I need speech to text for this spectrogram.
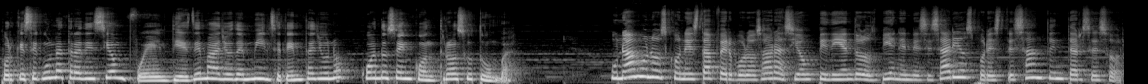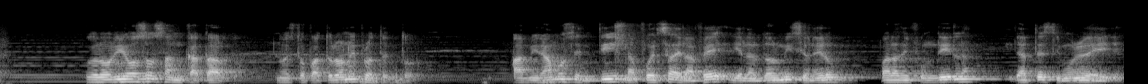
porque según la tradición fue el 10 de mayo de 1071 cuando se encontró su tumba. Unámonos con esta fervorosa oración pidiendo los bienes necesarios por este santo intercesor. Glorioso San Catardo, nuestro patrono y protector. Admiramos en ti la fuerza de la fe y el ardor misionero para difundirla y dar testimonio de ella,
